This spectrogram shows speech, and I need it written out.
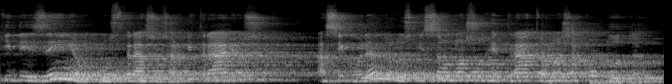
que desenham uns traços arbitrários, assegurando-nos que são nosso retrato, a nossa conduta.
